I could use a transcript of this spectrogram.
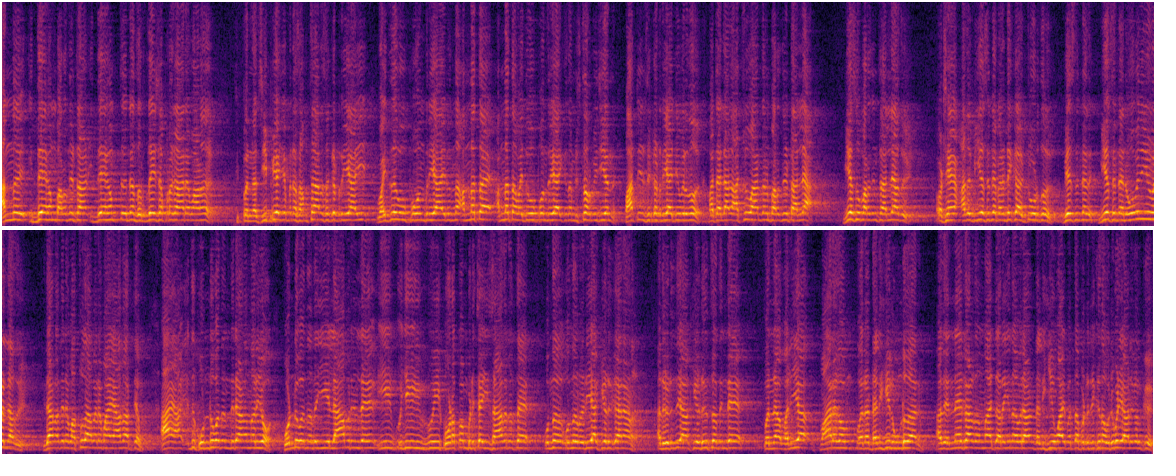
അന്ന് ഇദ്ദേഹം പറഞ്ഞിട്ടാണ് ഇദ്ദേഹത്തിന്റെ നിർദ്ദേശപ്രകാരമാണ് പിന്നെ സി പി ഐ എമ്മിന്റെ സംസ്ഥാന സെക്രട്ടറിയായി വൈദ്യുത വകുപ്പ് മന്ത്രിയായിരുന്ന അന്നത്തെ അന്നത്തെ വൈദ്യുത വകുപ്പ് മന്ത്രിയായിരിക്കുന്ന മിസ്റ്റർ വിജയൻ പാർട്ടി സെക്രട്ടറി ആയിട്ട് വരുന്നത്. മറ്റല്ലാതെ അച്യുതാനന്ദൻ പറഞ്ഞിട്ടല്ല. വി എസ് പറഞ്ഞിട്ടല്ല അത്. പക്ഷേ അത് ബി എസിന്റെ പെരട്ടിക്ക ഇട്ടുകൊടുത്തത് ബി എസിന്റെ ബി എസിന്റെ നോമിനിയുമല്ല അത്. ഇതാണ് അതിന്റെ വസ്തുതാപരമായ യാഥാർത്ഥ്യം. ആ ഇത് കൊണ്ടുവന്നത് എന്തിനാണെന്നറിയോ? കൊണ്ടുവന്നത് ഈ ലാബിനിലെ ഈ ഈ- കുഴപ്പം പിടിച്ച ഈ സാധനത്തെ ഒന്ന് ഒന്ന് റെഡിയാക്കി എടുക്കാനാണ്. അത് റെഡിയാക്കി എടുത്തതിന്റെ പിന്നെ വലിയ സ്മാരകം പിന്നെ ഡൽഹിയിൽ ഉണ്ടുതാനും അത് എന്നേക്കാൾ നന്നായിട്ട് അറിയുന്നവരാണ് ഡൽഹിയുമായി ബന്ധപ്പെട്ടിരിക്കുന്ന ഒരുപാട് ആളുകൾക്ക്.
